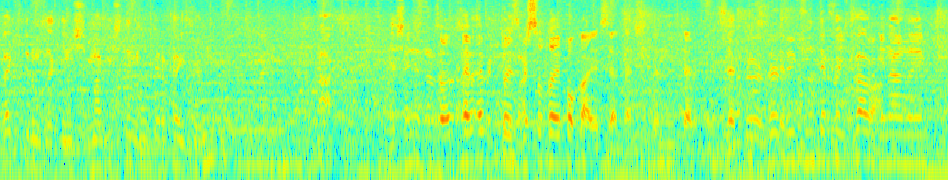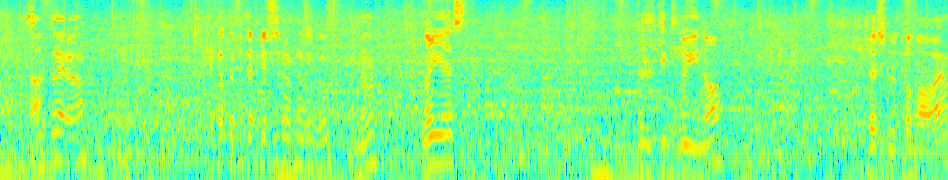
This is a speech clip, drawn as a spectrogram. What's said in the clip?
Spektrum z jakimś magicznym interfejsem. Tak. Ja się nie znam. To, e, e, to jest, wiesz co, to epoka jest jakaś, ten interfejs. To jest ZX Interface 2 oryginalny Tak. Sinclaira. Chyba to widzę pierwszy raz na żywo. No i jest ZX Duino. też lutowałem.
